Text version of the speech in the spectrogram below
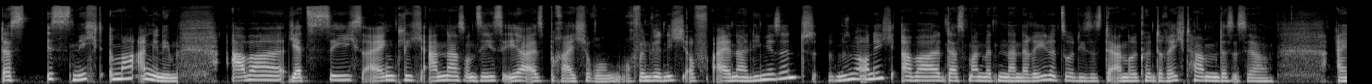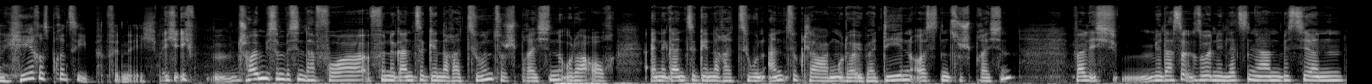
Das ist nicht immer angenehm. Aber jetzt sehe ich es eigentlich anders und sehe es eher als Bereicherung. Auch wenn wir nicht auf einer Linie sind, müssen wir auch nicht. Aber dass man miteinander redet, so dieses, der andere könnte recht haben, das ist ja ein hehres Prinzip, finde ich. Ich, ich scheue mich so ein bisschen davor, für eine ganze Generation zu sprechen oder auch eine ganze Generation anzuklagen oder über den Osten zu sprechen weil ich mir das so in den letzten Jahren ein bisschen,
